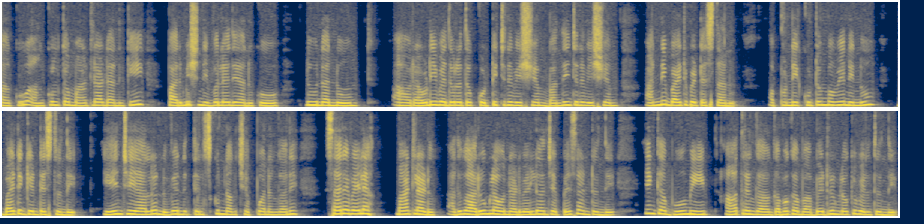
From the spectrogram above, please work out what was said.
నాకు అంకుల్తో మాట్లాడడానికి పర్మిషన్ ఇవ్వలేదే అనుకో. నువ్వు నన్ను ఆ రౌడీ వెధవులతో కొట్టించిన విషయం బంధించిన విషయం అన్నీ బయట పెట్టేస్తాను. అప్పుడు నీ కుటుంబమే నిన్ను బయటకు గెంటేస్తుంది. ఏం చేయాలో నువ్వే తెలుసుకుని నాకు చెప్పు అనగానే సరే వెళ్ళ మాట్లాడు. అదిగో ఆ రూమ్లో ఉన్నాడు వెళ్ళు అని చెప్పేసి అంటుంది. ఇంకా భూమి ఆత్రంగా గబగబా బెడ్రూమ్లోకి వెళ్తుంది.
